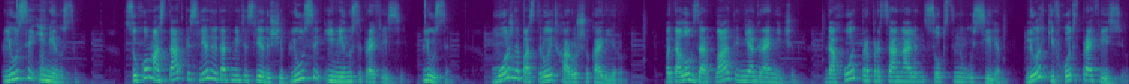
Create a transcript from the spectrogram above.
Плюсы и минусы. В сухом остатке следует отметить следующие плюсы и минусы профессии. Плюсы – можно построить хорошую карьеру. Потолок зарплаты не ограничен. Доход пропорционален собственным усилиям. Легкий вход в профессию.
